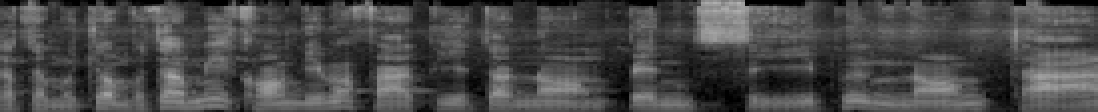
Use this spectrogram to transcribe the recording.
ครับท่านผู้ชมเพราะเจ้ามีของดีมาฝากพี่ตอนน้องเป็นสีพึ่งน้องช้าง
